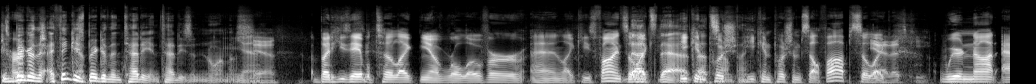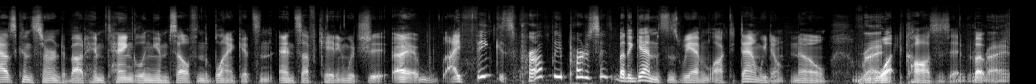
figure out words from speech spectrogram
He's bigger than I think he's bigger than Teddy, and Teddy's enormous. Yeah. yeah but he's able to like you know roll over and like he's fine so That's like that. he can That's push something. he can push himself up so yeah like that's key we're not as concerned about him tangling himself in the blankets and, and suffocating which I, I think is probably part of it but again since we haven't locked it down we don't know Right. what causes it but right.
